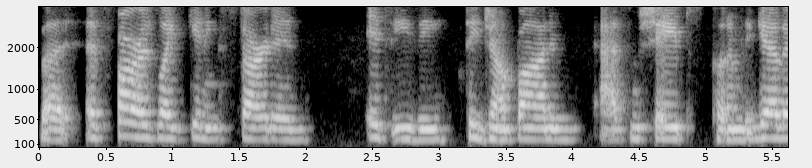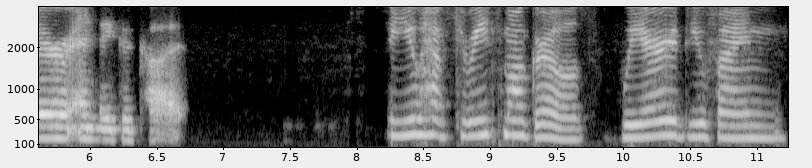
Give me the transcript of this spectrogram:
But as far as like getting started, it's easy to jump on and add some shapes, put them together, and make a cut. So you have three small girls. Where do you find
